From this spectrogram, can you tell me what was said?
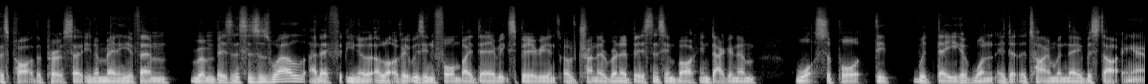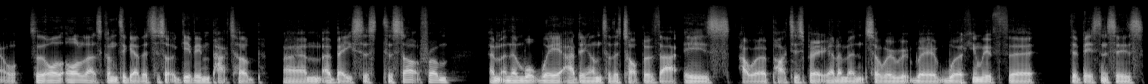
as part of the process. You know, many of them run businesses as well, and if you know, a lot of it was informed by their experience of trying to run a business in Barking Dagenham. What support did would they have wanted at the time when they were starting out? So all, all of that's come together to sort of give Impact Hub um, a basis to start from. Um, and then what we're adding onto the top of that is our participatory element. So we're we're working with the the businesses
